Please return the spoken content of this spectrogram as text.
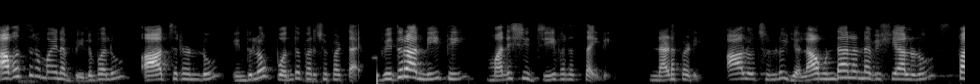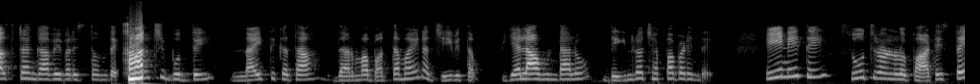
అవసరమైన విలువలు ఆచరణలు ఇందులో పొందుపరచబడ్డాయి. విదురా నీతి మనిషి జీవన శైలి. నడపడి ఆలోచనలు ఎలా ఉండాలన్న విషయాలను స్పష్టంగా వివరిస్తుంది. మంచి బుద్ధి నైతికత ధర్మబద్ధమైన జీవితం ఎలా ఉండాలో దీనిలో చెప్పబడింది. ఈ నీతి సూచనలను పాటిస్తే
